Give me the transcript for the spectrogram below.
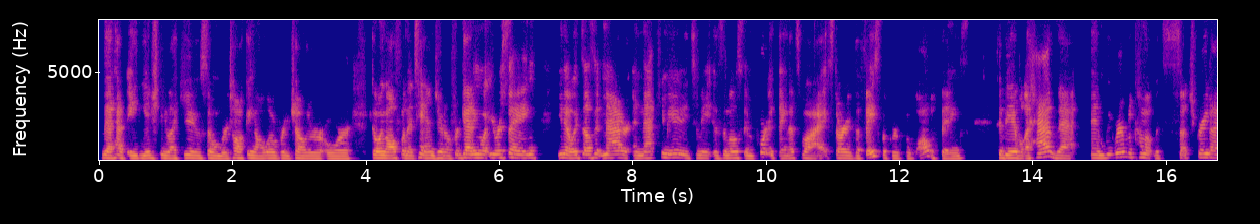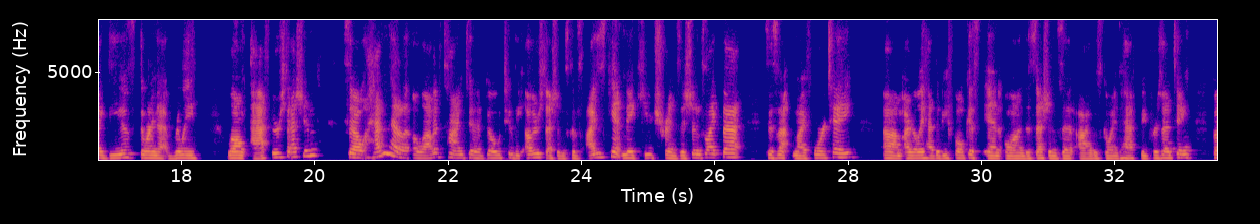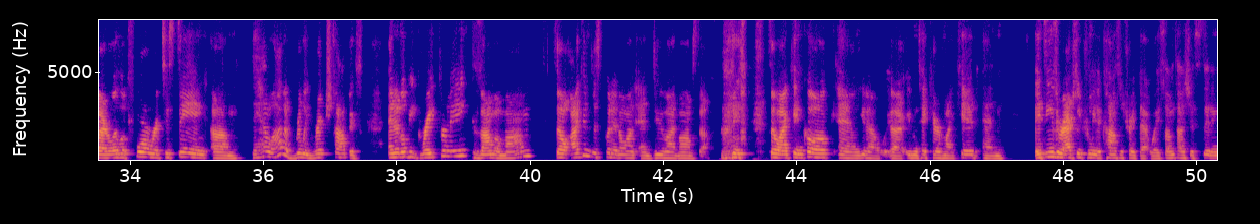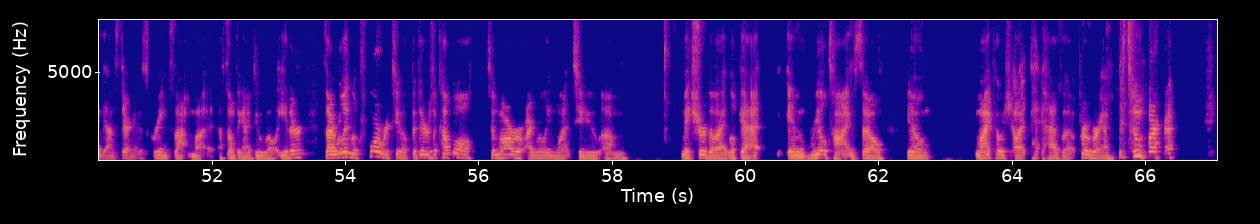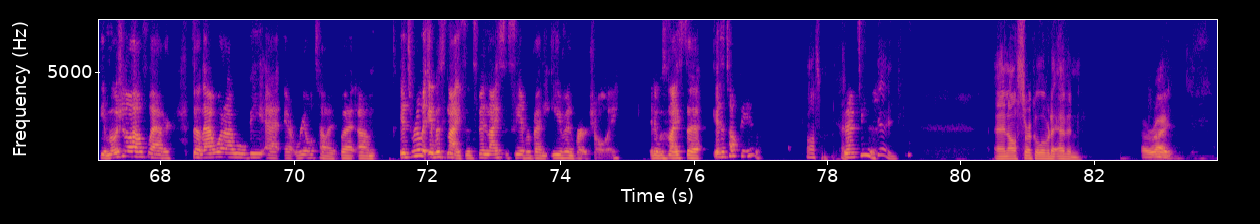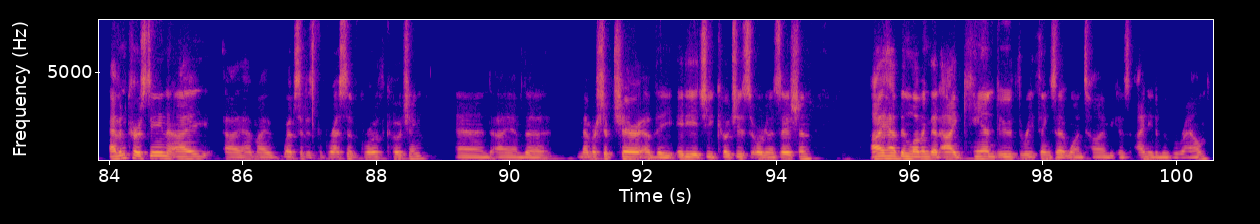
that have ADHD like you. So when we're talking all over each other or going off on a tangent or forgetting what you were saying, you know, it doesn't matter. And that community to me is the most important thing. That's why I started the Facebook group of all the things to be able to have that. And we were able to come up with such great ideas during that really long after session so I haven't had a, lot of time to go to the other sessions because I just can't make huge transitions like that. It's not my forte. Um, I really had to be focused in on the sessions that I was going to have to be presenting. But I really look forward to seeing, um, they had a lot of really rich topics and it'll be great for me because I'm a mom. So I can just put it on and do my mom stuff. So I can cook and, you know, uh, even take care of my kid and it's easier actually for me to concentrate that way. Sometimes just sitting down staring at a screen is not my, something I do well either. So I really look forward to it. But there's a couple tomorrow I really want to um, make sure that I look at in real time. So, you know, my coach uh, has a program tomorrow, the emotional health ladder. So that one I will be at at real time. But um, it's really, it was nice. It's been nice to see everybody even virtually. And it was nice to get to talk to you. Awesome. Yeah. That's you. Yay. And I'll circle over to Evan. All right. Evan Kirstein, I, I have my website is Progressive Growth Coaching, and I am the membership chair of the ADHD Coaches Organization. I have been loving that I can do three things at one time because I need to move around.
